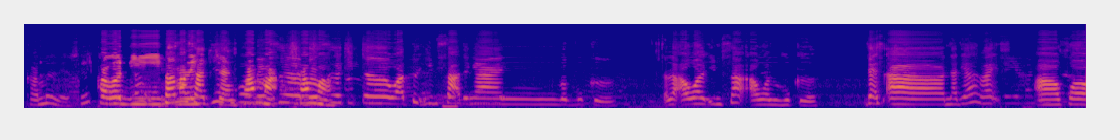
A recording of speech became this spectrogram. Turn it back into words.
Kamel ya sih? Kalau di Sama Malaysia saja sama beza, sama. beza kita waktu imsak dengan berbuka. Kalau awal imsak, awal berbuka. That's uh Nadia right? Uh for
